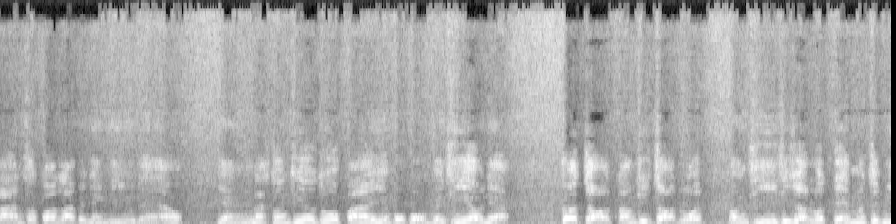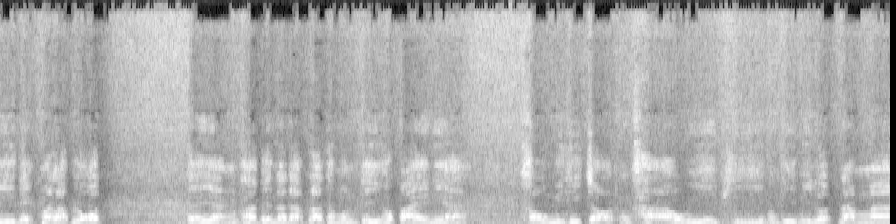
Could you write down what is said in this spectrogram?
ร้านเขาต้อนรับเป็นอย่างดีอยู่แล้ว อย่างนักท่องเที่ยวทั่วไปอย่างพวกผมไปเที่ยวเนี่ย ก็จอดตามที่จอดรถบางทีที่จอดรถเต็มมันจะมีเด็กมารับรถ แต่อย่างถ้าเป็นระดับรัฐมนตรีเข้าไปเนี่ยเขามีที่จอดของเขา VIP บางทีมีรถนำมา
